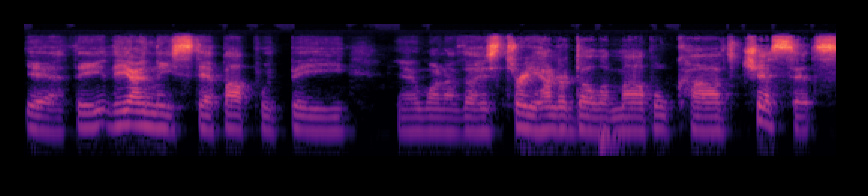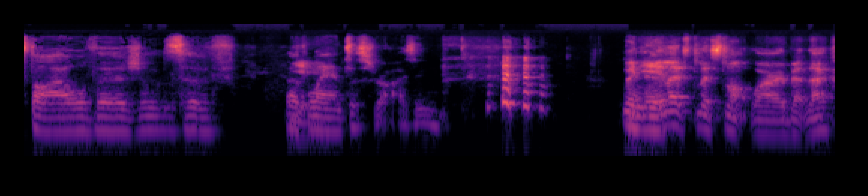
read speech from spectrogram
Yeah, the the only step up would be you know one of those three hundred dollar marble carved chess set style versions of Yeah. Atlantis Rising. But Yeah. yeah, let's let's not worry about that.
